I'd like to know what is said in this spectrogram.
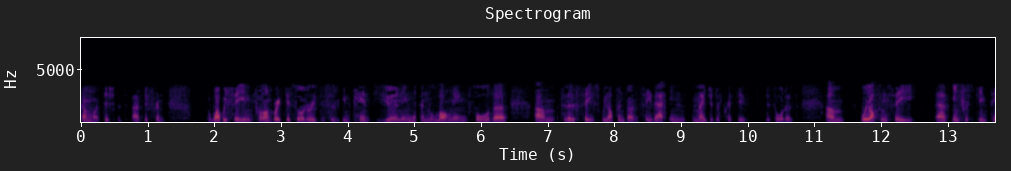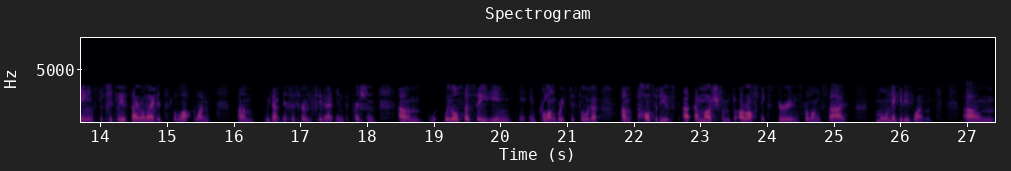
somewhat uh, different what we see in prolonged grief disorder is this sort of intense yearning and longing for the um, for the deceased. We often don't see that in major depressive disorders. Um, we often see um, interest in things, particularly as they related to the loved one. Um, we don't necessarily see that in depression. Um, we also see in, in prolonged grief disorder um, positive uh, emotions are often experienced alongside more negative ones. Um,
